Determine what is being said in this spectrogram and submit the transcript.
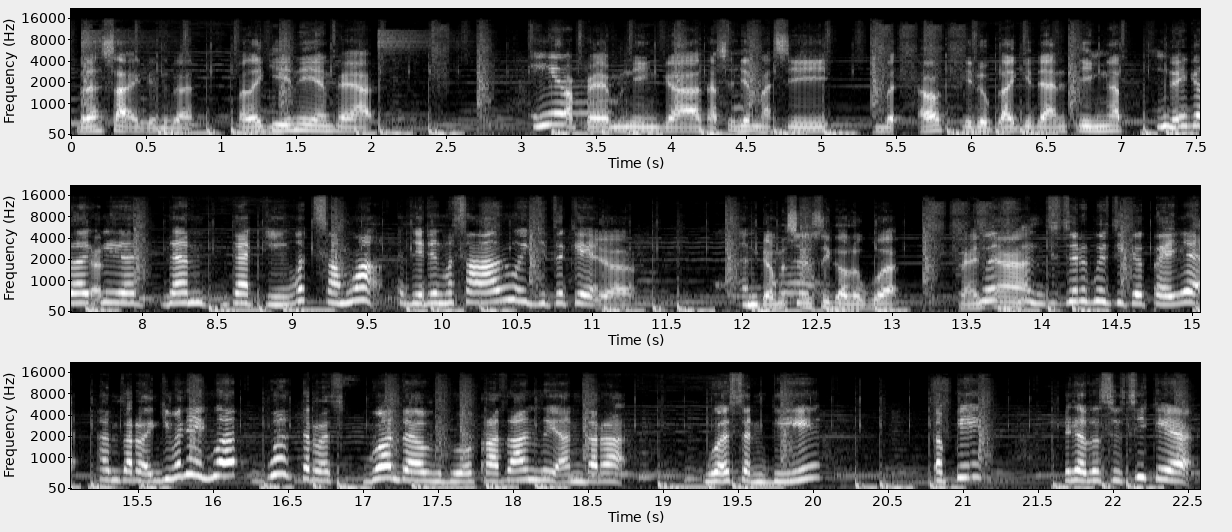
berasa gitu kan. Apalagi ini yang kayak Iya, sampai meninggal tapi dia masih oh, hidup lagi dan ingat itu gitu kan. lagi ya. dan gak inget sama kejadian masa lalu gitu kayak ya gak mesti sih kalau gue kayaknya jujur gue juga kayaknya antara gimana ya gue gue terus gue ada dua perasaan sih antara gue sedih tapi di satu sisi kayak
